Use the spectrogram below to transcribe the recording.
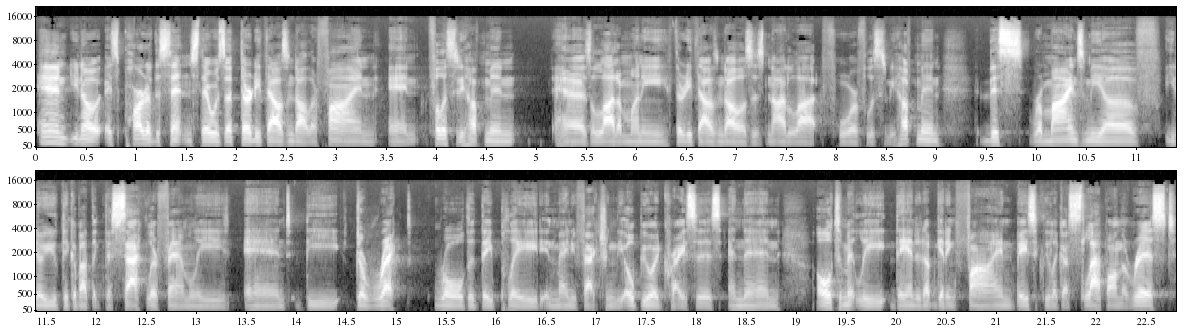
And, you know, as part of the sentence, there was a $30,000 fine, and Felicity Huffman has a lot of money. $30,000 is not a lot for Felicity Huffman. This reminds me of, you know, you think about like the Sackler family and the direct role that they played in manufacturing the opioid crisis. And then ultimately, they ended up getting fined, basically like a slap on the wrist.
